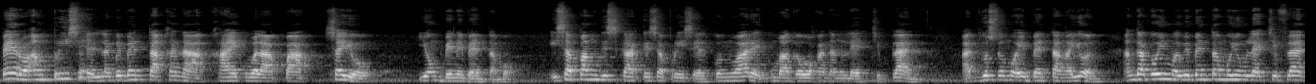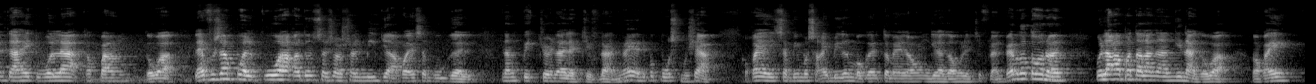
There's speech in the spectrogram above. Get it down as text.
Pero ang pre-sell, nagbebenta ka na kahit wala pa sa'yo yung binibenta mo. Isa pang diskarte sa pre-sell, kunwari gumagawa ka ng leche plan at gusto mo ibenta ngayon. Ang gagawin mo, ibebenta mo yung leche plan kahit wala ka pang gawa. Like for example, kuha ka dun sa social media o sa Google ng picture na leche plan. Ngayon, ipopost mo siya. O kaya sabi mo sa kaibigan mo, ganito meron akong ginagawang leche plan. Pero totoo nun, wala ka pa talaga ang ginagawa. Okay?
